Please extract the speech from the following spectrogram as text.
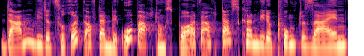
dann wieder zurück auf dein Beobachtungsboard, weil auch das können wieder Punkte sein,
